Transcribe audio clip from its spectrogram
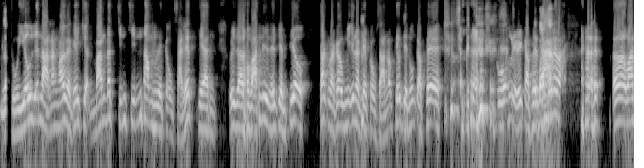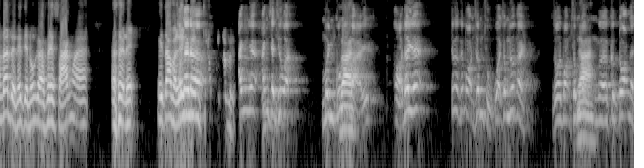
Dạ. chủ yếu diễn đàn đang nói về cái chuyện bán đất 99 năm rồi cộng sản hết tiền. Bây giờ nó bán đi lấy tiền tiêu chắc là các ông nghĩ là cái cộng sản nó thiếu tiền uống cà phê uống để lấy cà phê bán đấy mà ờ bán đất để lấy tiền uống cà phê sáng mà đấy người ta phải lên là anh anh Trần Siêu ạ mình cũng vâng. phải ở đây ấy tức là cái bọn dân chủ của trong nước này rồi bọn chống. Dạ. cộng cực đoan này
